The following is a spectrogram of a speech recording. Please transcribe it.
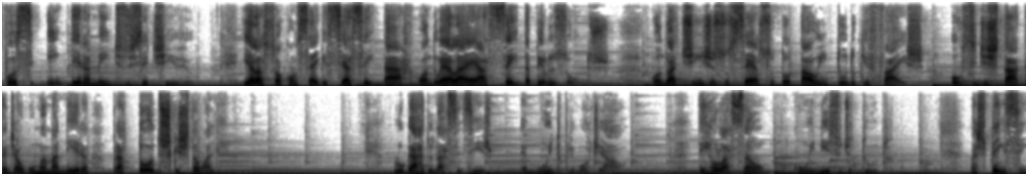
fosse inteiramente suscetível e ela só consegue se aceitar quando ela é aceita pelos outros, quando atinge sucesso total em tudo que faz ou se destaca de alguma maneira para todos que estão ali. O lugar do narcisismo é muito primordial. Tem relação com o início de tudo. Mas pensem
